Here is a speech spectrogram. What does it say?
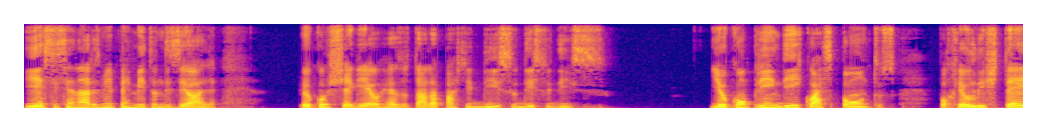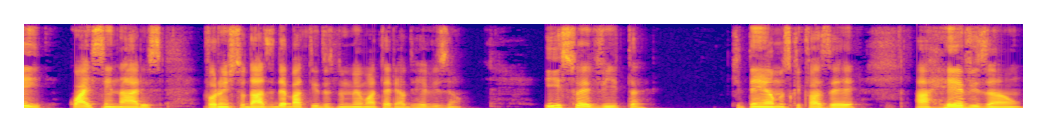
E esses cenários me permitam dizer, olha, eu cheguei ao resultado a partir disso, disso e disso. E eu compreendi quais pontos, porque eu listei quais cenários foram estudados e debatidos no meu material de revisão. Isso evita que tenhamos que fazer a revisão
